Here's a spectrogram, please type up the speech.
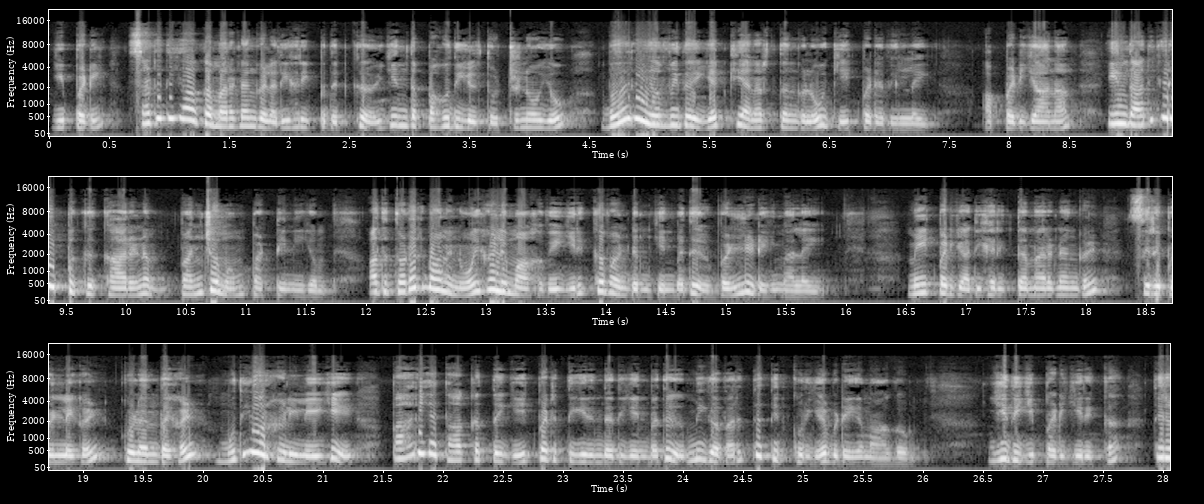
இப்படி சடுதியாக மரணங்கள் அதிகரிப்பதற்கு இந்த பகுதியில் தொற்று நோயோ வேறு எவ்வித இயற்கை அனர்த்தங்களோ ஏற்படவில்லை. அப்படியானால் இந்த அதிகரிப்புக்கு காரணம் பஞ்சமும் பட்டினியும். அது தொடர்பான நோய்களுமாகவே இருக்க வேண்டும் என்பது வெள்ளிடை மலை மேற்படி அதிகரித்த மரணங்கள் சிறு பிள்ளைகள் குழந்தைகள் முதியோர்களிலேயே பாரிய தாக்கத்தை ஏற்படுத்தியிருந்தது என்பது மிக வருத்தத்திற்குரிய விடயமாகும். இது இப்படி இருக்க திரு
